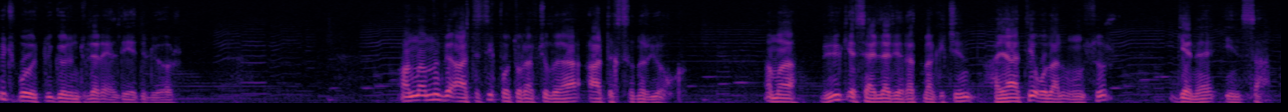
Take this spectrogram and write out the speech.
üç boyutlu görüntüler elde ediliyor. Anlamlı ve artistik fotoğrafçılığa artık sınır yok. Ama büyük eserler yaratmak için hayati olan unsur gene insan.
